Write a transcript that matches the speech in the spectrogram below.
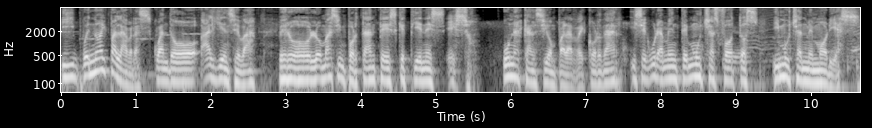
Y pues no hay palabras cuando alguien se va, pero lo más importante es que tienes eso, una canción para recordar y seguramente muchas fotos y muchas memorias.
